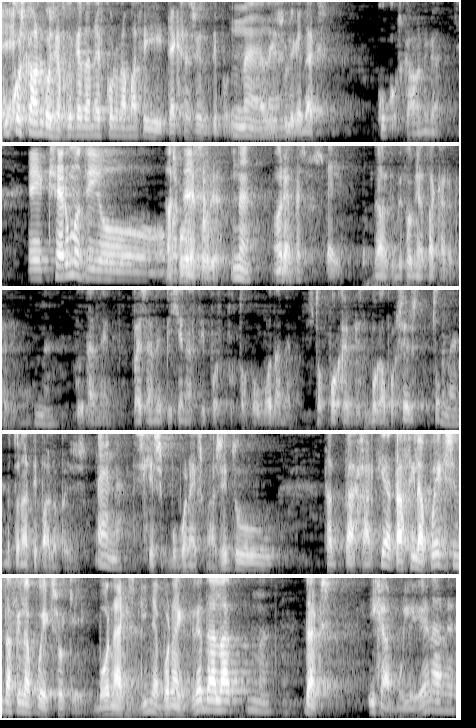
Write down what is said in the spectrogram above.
Κούκο κανονικός, γι' αυτό και ήταν εύκολο να μάθει Τέξα ή οτιδήποτε. Ναι, δηλαδή ναι. σου λέγε εντάξει. Κούκο κανονικά. Ε, ξέρουμε ότι ο. ο Α πούμε μια ιστορία. Ναι, ωραία. πες, πες. Τέλεια. Να θυμηθώ μια τάκα, ρε παιδί μου. Ναι. Που ήταν, που παίζανε, υπήρχε ένας τύπος που το φοβόταν στο πόκερ και στην πόκα, όπως ξέρεις, Ναι. με τον αντίπαλο παίζεις. Ένα. Τη σχέση που μπορεί να έχεις μαζί του. Τα, τα χαρτιά, τα φύλλα που έχεις είναι τα φύλλα που έχεις. Okay. Μπορεί να έχεις γκίνια, μπορεί να έχεις ρέντα, αλλά Ναι. εντάξει. Είχα μου λέει έναν, ε,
